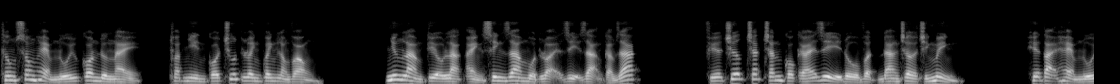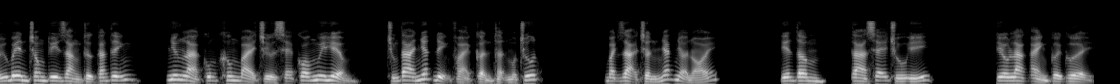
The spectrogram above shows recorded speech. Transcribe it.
Thông song hẻm núi con đường này, thoạt nhìn có chút loanh quanh lòng vòng. Nhưng làm kiều lạc ảnh sinh ra một loại dị dạng cảm giác. Phía trước chắc chắn có cái gì đồ vật đang chờ chính mình. Hiện tại hẻm núi bên trong tuy rằng thực can tĩnh, nhưng là cũng không bài trừ sẽ có nguy hiểm, chúng ta nhất định phải cẩn thận một chút. Bạch dạ trần nhắc nhở nói. Yên tâm, ta sẽ chú ý. Tiêu lạc ảnh cười cười,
